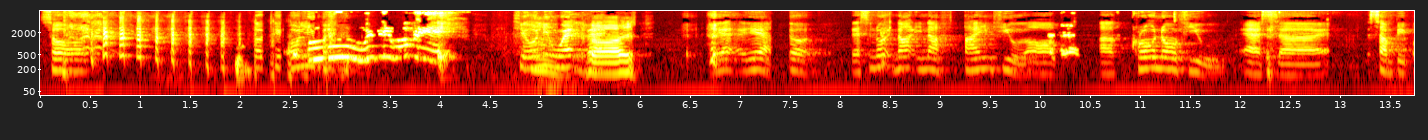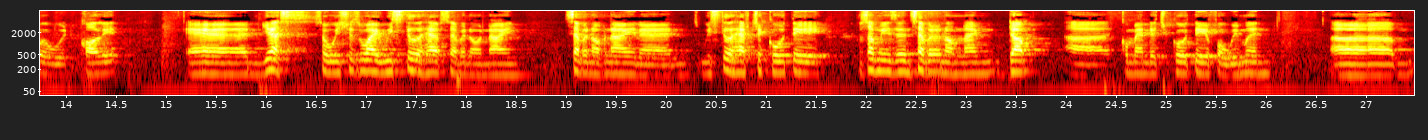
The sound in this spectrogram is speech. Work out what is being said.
So, so she only went, Ooh, wibbly wobbly. she only went back. God. Yeah, yeah. So there's no not enough time fuel or uh, chrono fuel, as uh, some people would call it. And yes, so which is why we still have 709, 7 of 9, and we still have Chakotay. For some reason, 7 of 9 dumped uh, Commander Chakotay for women. Um,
